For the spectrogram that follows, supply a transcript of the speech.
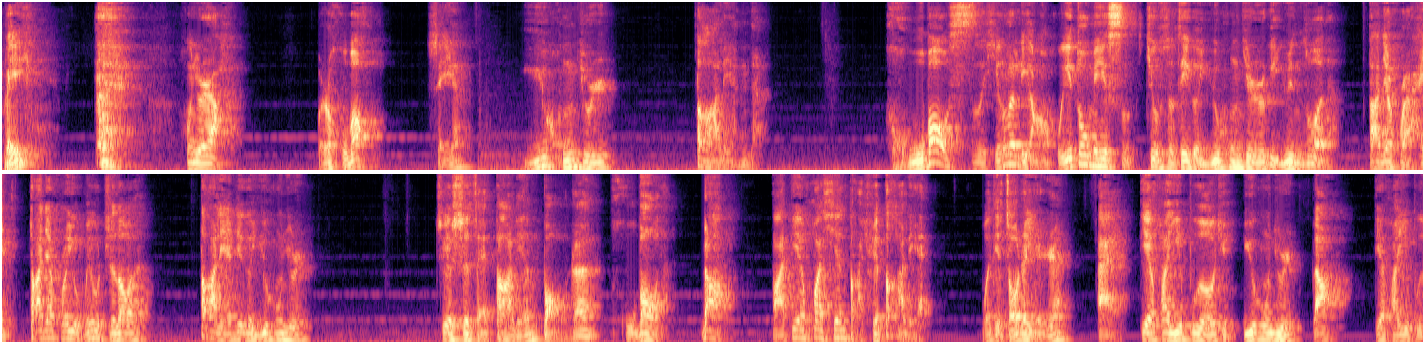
喂，红军啊，我是虎豹，谁呀？于红军，大连的。虎豹死刑了两回都没死，就是这个于红军给运作的。大家伙还，大家伙有没有知道的？大连这个于红军，这是在大连保着虎豹的。那把电话先打去大连，我得找找人啊。哎，电话一拨过去，于红军啊，电话一拨，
